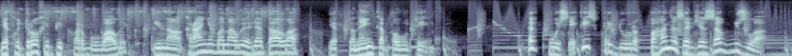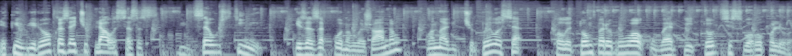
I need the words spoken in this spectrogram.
яку трохи підфарбували, і на екрані вона виглядала як тоненька павутинка. Так ось якийсь придурок погано зав'язав вузла, яким вірьовка зачіплялася за це у стіні, і за законами жанру вона відчепилася, коли Том перебував у верхній точці свого польоту.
